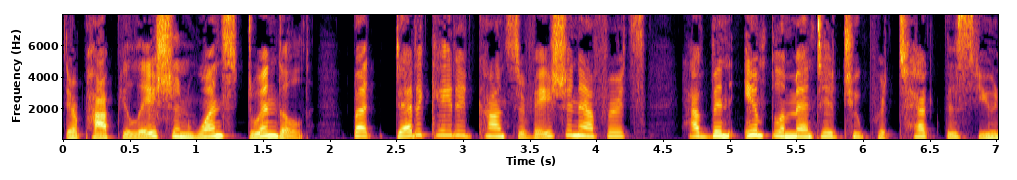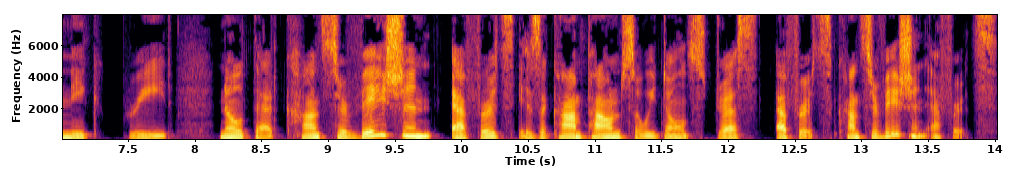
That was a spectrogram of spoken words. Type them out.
Their population once dwindled, but dedicated conservation efforts have been implemented to protect this unique breed. Note that conservation efforts is a compound, so we don't stress efforts. Conservation efforts.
